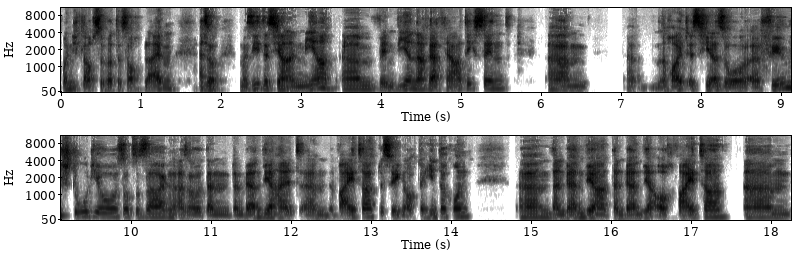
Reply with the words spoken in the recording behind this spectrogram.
Und ich glaube, so wird es auch bleiben. Also man sieht es ja an mir, ähm, wenn wir nachher fertig sind. Ähm, äh, heute ist hier so äh, Filmstudio sozusagen. Also dann, dann werden wir halt ähm, weiter, deswegen auch der Hintergrund, ähm, dann, werden wir, dann werden wir auch weiter ähm,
